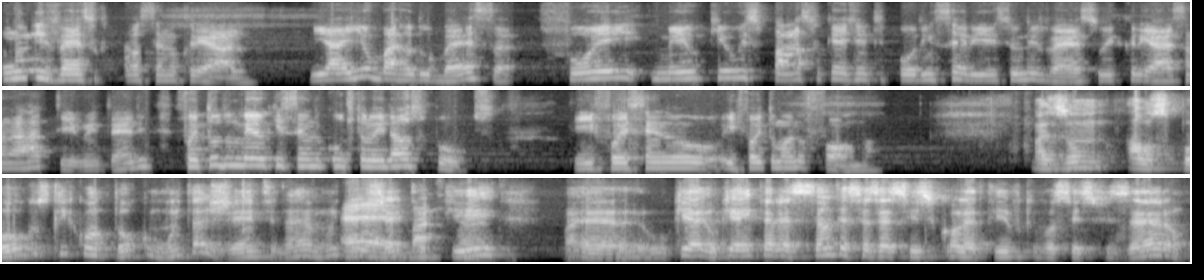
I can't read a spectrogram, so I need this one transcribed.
um universo que estava sendo criado. E aí o bairro do Bessa foi meio que o espaço que a gente pôde inserir esse universo e criar essa narrativa, entende? Foi tudo meio que sendo construído aos poucos e foi sendo e foi tomando forma. Mas um aos poucos que contou com muita gente, né? Muita é, gente bastante, aqui. É, o, que é, o que é interessante esse exercício coletivo que vocês fizeram,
